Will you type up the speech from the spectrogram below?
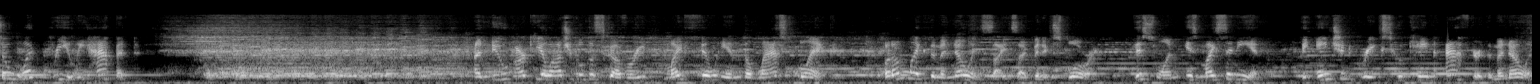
So what really happened? A new archaeological discovery might fill in the last blank, but unlike the Minoan sites I've been exploring, this one is Mycenaean, the ancient Greeks who came after the Minoans.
